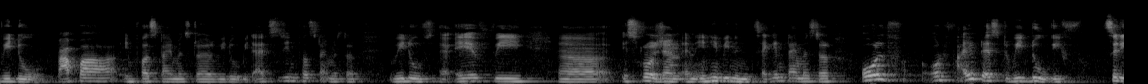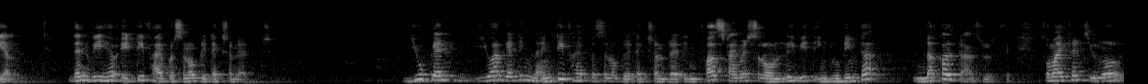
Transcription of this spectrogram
we do. Papa in first trimester we do beta in first trimester we do uh, afp uh, estrogen and inhibin in second trimester. All all five tests we do if serial. Then we have 85% of detection rate. You can you are getting 95% of detection rate in first trimester only with including the nuchal translucency. So my friends you know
